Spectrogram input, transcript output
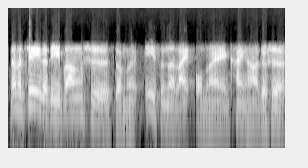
那么这个地方是怎么意思呢？来，我们来看一看啊，就是，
